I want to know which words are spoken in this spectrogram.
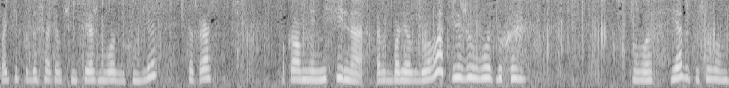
пойти подышать, в общем, свежим воздухом в лес. Как раз пока у меня не сильно разболелась голова от свежего воздуха, вот, я запишу вам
